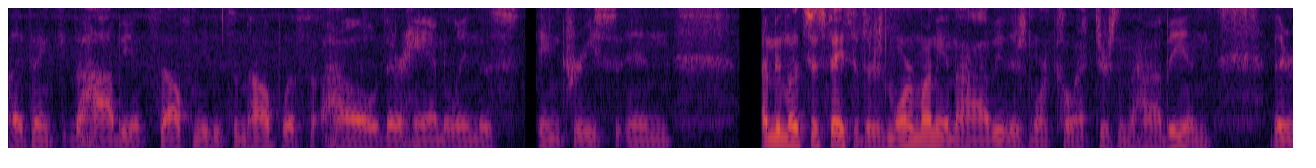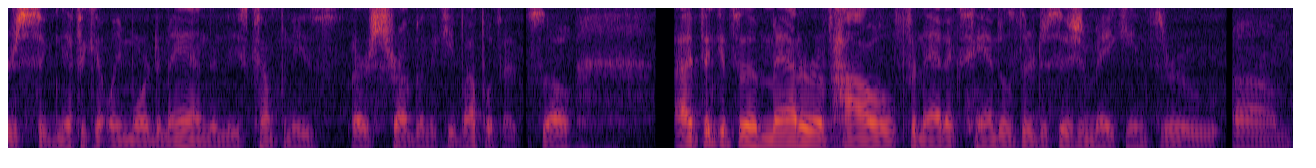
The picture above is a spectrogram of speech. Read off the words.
I think the hobby itself needed some help with how they're handling this increase in. I mean, let's just face it. There's more money in the hobby. There's more collectors in the hobby, and there's significantly more demand, and these companies are struggling to keep up with it. So, I think it's a matter of how Fanatics handles their decision making through um,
